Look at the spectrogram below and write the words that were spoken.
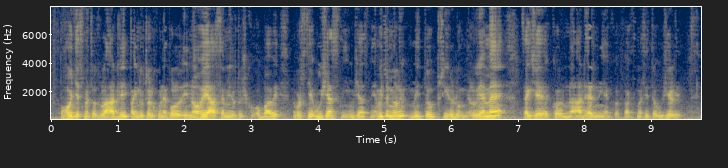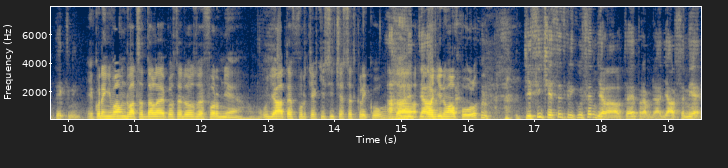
v pohodě jsme to zvládli, paní doktorku nebolely nohy, já jsem měl trošku obavy, no prostě úžasný, úžasný. A my tu, milu, my tu přírodu milujeme, takže jako nádherný, jako fakt jsme si to užili, pěkný. Jako není vám 20, ale jako jste dost ve formě. Uděláte furt těch 1600 kliků Aha, za já- hodinu a půl. 1600 kliků jsem dělal, to je pravda, dělal jsem je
